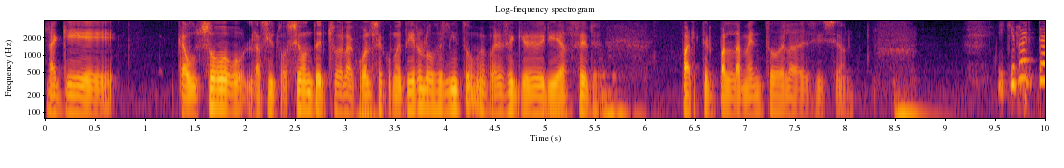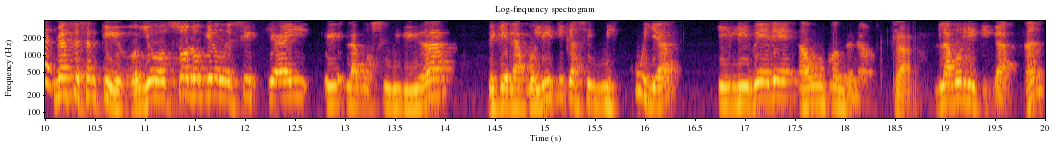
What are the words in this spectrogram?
la que causó la situación dentro de la cual se cometieron los delitos, me parece que debería ser parte del Parlamento de la decisión. ¿Y qué parte? Me hace sentido. Yo solo quiero decir que hay eh, la posibilidad de que la política se inmiscuya y libere a un condenado. Claro. La política. ¿eh?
